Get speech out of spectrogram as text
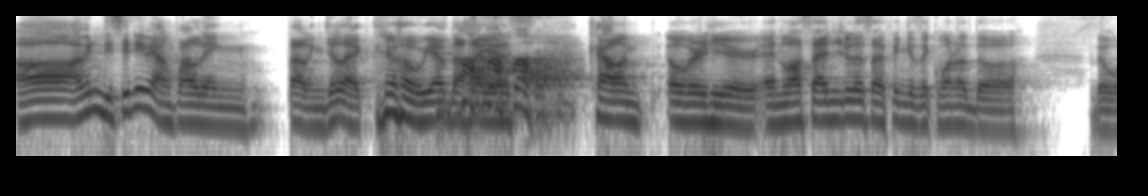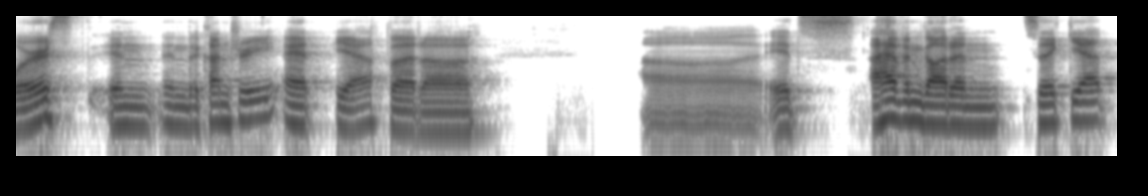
uh i mean di sini yang paling paling jelek we have the highest count over here and los angeles i think is like one of the the worst in in the country and yeah but uh uh it's i haven't gotten sick yet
